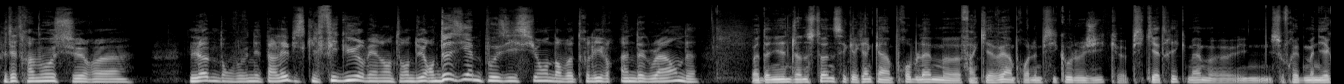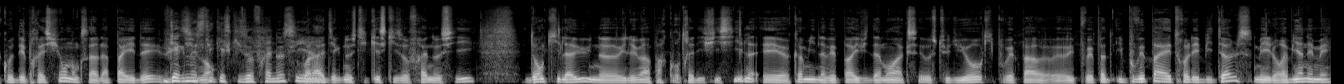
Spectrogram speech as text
Peut-être un mot sur euh, l'homme dont vous venez de parler, puisqu'il figure bien entendu en deuxième position dans votre livre Underground. Bah, Daniel Johnston, c'est quelqu'un qui a un problème, euh, enfin qui avait un problème psychologique, euh, psychiatrique même. euh, il souffrait de maniaco-dépression, donc ça l'a pas aidé. Diagnostiqué schizophrène aussi. Voilà, hein. diagnostiqué schizophrène aussi. Donc il a eu une, il a eu un parcours très difficile et comme il n'avait pas évidemment accès au studio, qu'il pouvait pas, euh, il pouvait pas, il pouvait pas être les Beatles, mais il aurait bien aimé.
